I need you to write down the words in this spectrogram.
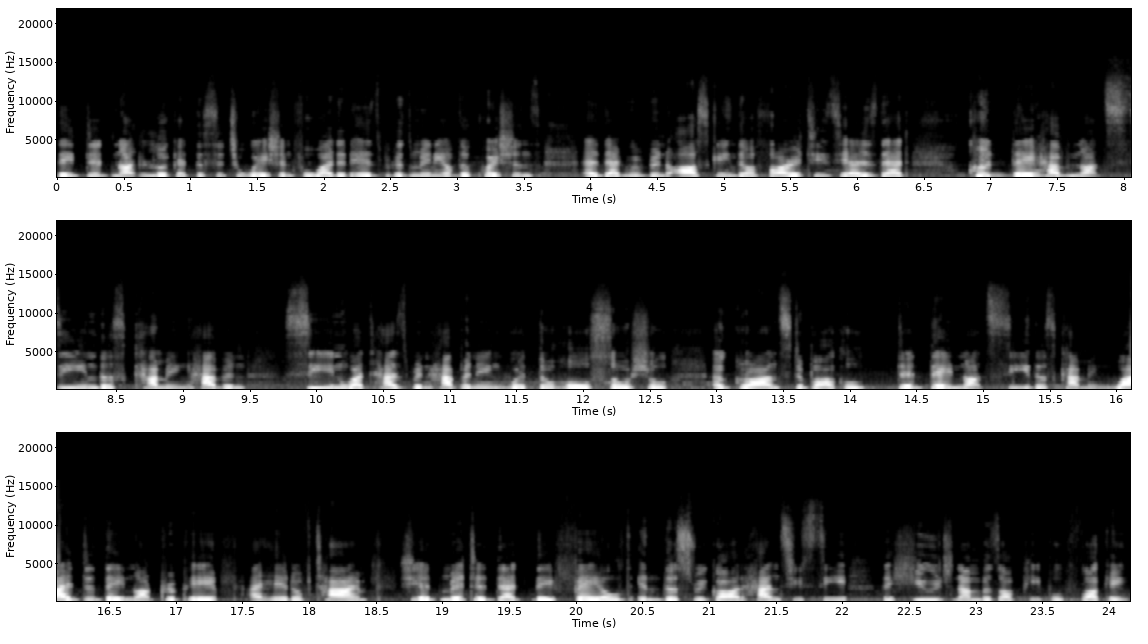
they did not look at the situation for what it is, because many of the questions uh, that we've been asking the authorities here is that could they have not seen this coming, haven't seen what has been happening with the whole social uh, grants debacle? Did they not see this coming? Why did they not prepare ahead of time? She admitted that they failed in this regard. Hence, you see the huge numbers of people flocking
